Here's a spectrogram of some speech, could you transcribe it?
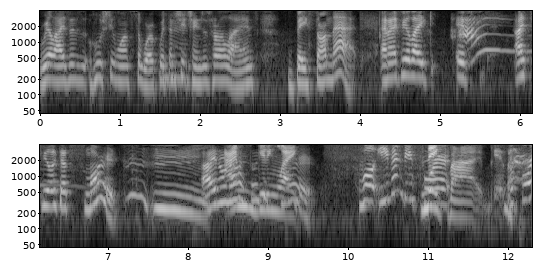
realizes who she wants to work with, and she Mm-hmm. changes her alliance based on that. And I feel like if I, feel like that's smart. I don't know. I I'm like getting like. Well, even before snake vibes. before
